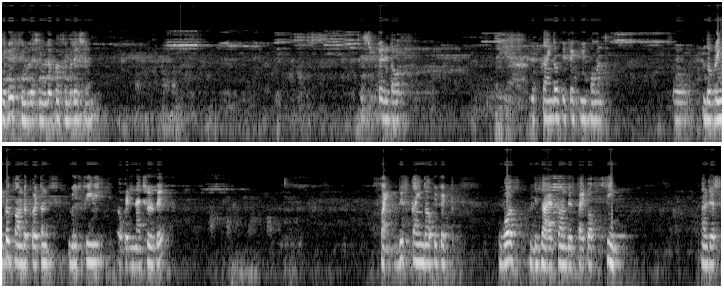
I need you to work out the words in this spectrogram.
Reverse simulation local simulation. Just spread it off this kind of effect we want. So the wrinkles on the curtains will feel a very natural way. Fine this kind of effect was desired from this type of scene. I'll just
